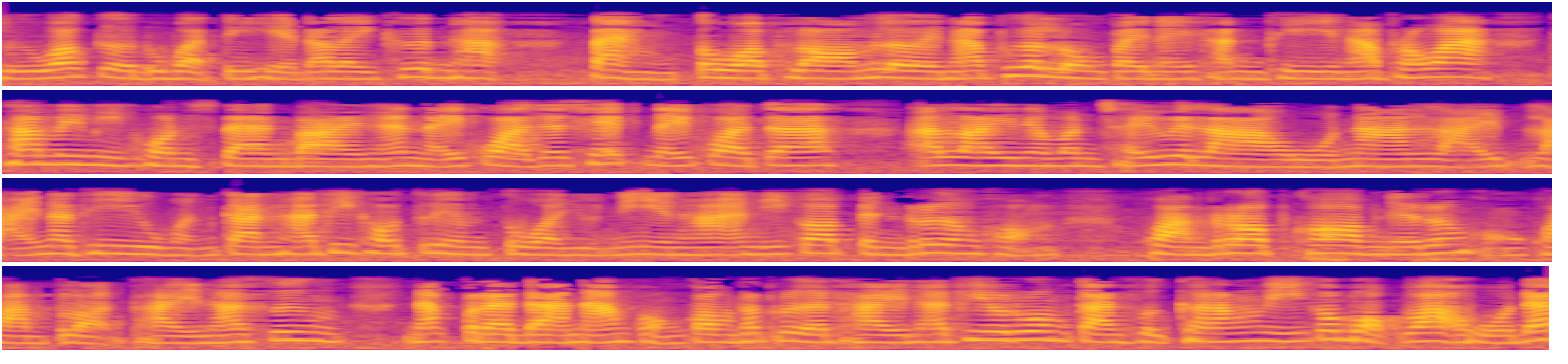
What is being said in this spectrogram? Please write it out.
หรือว่าเกิดอุบัติเหตุอะไรขึ้นนะคะ แต่งตัวพร้อมเลยนะเพื่อลงไปในทันทีนะเพราะว่าถ้าไม่มีคนสแตนบายนะไหนกว่าจะเช็ค ไหนกว่าจะอะไรเนี่ยมันใช้เวลาโอ้นานหลายหลายนาทีอยู่เหมือนกันฮะที่เขาเตรียมตัวอยู่นี่นะคะอันนี้ก็เป็นเรื่องของความรอบคอบในเรื่องของความปลอดภัยนะ ซึ่งนักประดาน้ำของกองทัพเรือไทยนะที่ร่วมการฝึกครั้งนี้ก็บอกว่าโอ้โหได้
